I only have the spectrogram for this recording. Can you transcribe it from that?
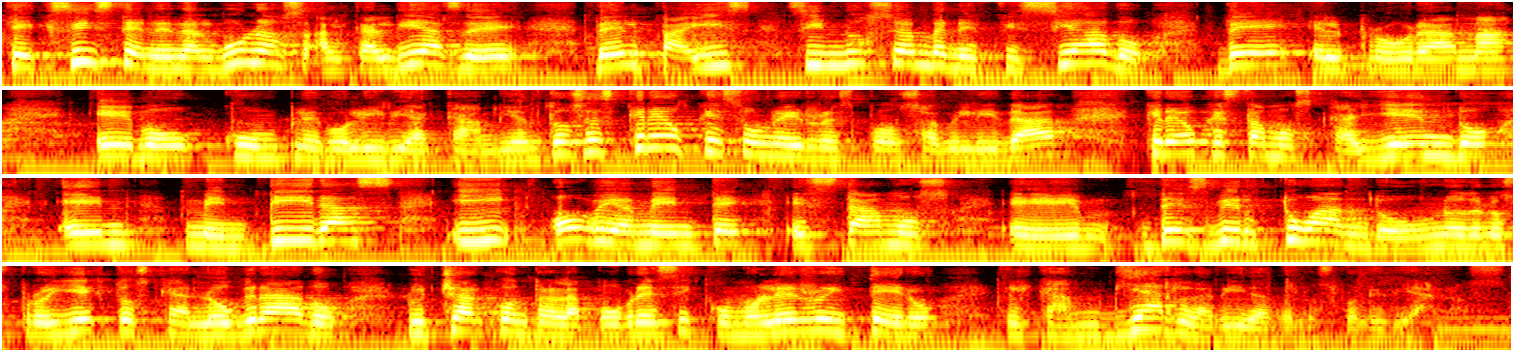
que existen en algunas alcaldías de, del país si no se han beneficiado del programa Evo Cumple Bolivia Cambia. Entonces creo que es una irresponsabilidad, creo que estamos cayendo en mentiras y obviamente estamos eh, desvirtuando uno de los proyectos que ha logrado luchar contra la pobreza y como les reitero, el cambiar la vida de los bolivianos.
